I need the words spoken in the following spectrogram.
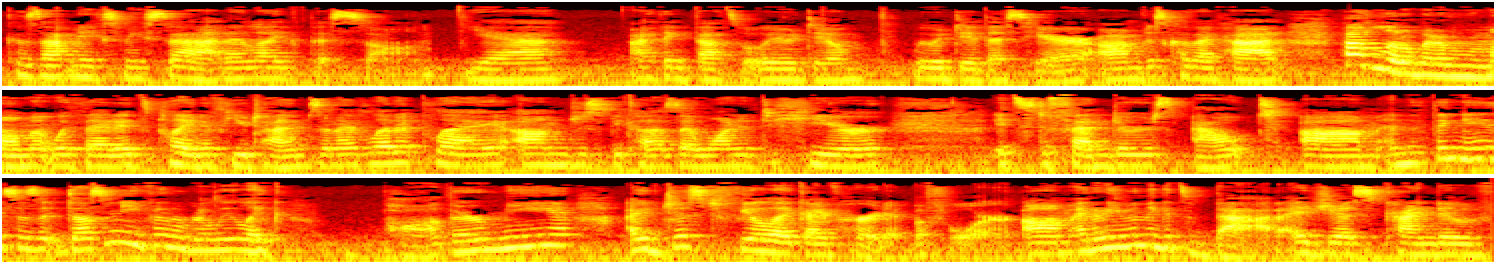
because that makes me sad. I like this song. Yeah, I think that's what we would do. We would do this here, um, just because I've had had a little bit of a moment with it. It's played a few times and I've let it play um, just because I wanted to hear its defenders out. Um, and the thing is, is it doesn't even really like bother me. I just feel like I've heard it before. Um, I don't even think it's bad. I just kind of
